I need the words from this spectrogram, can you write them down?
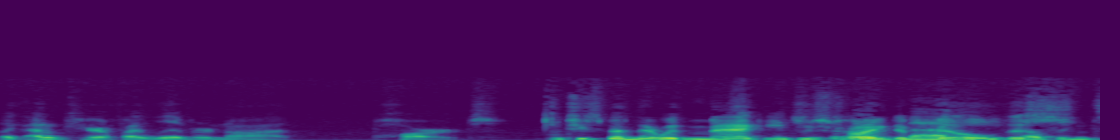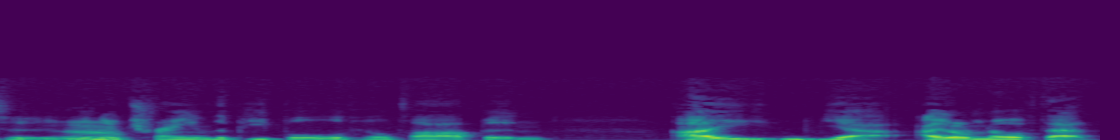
like I don't care if I live or not part. And she's been there with Maggie, who's trying to Maggie, build this. helping to you know train the people of Hilltop, and I yeah I don't know if that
